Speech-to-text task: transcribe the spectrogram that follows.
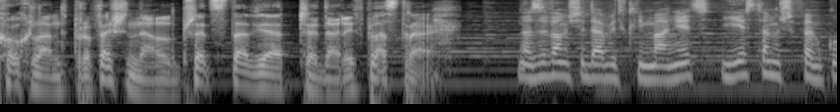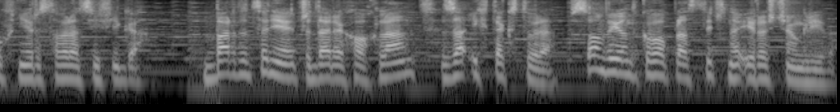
Hochland Professional przedstawia cheddary w plastrach. Nazywam się Dawid Klimaniec i jestem szefem kuchni restauracji Figa. Bardzo cenię cheddary Hochland za ich teksturę. Są wyjątkowo plastyczne i rozciągliwe.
